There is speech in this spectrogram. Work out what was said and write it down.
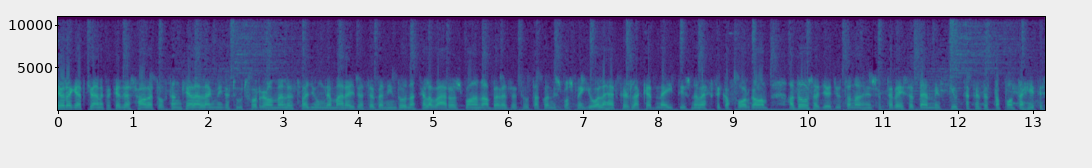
Jó reggelt kívánok a kedves hallgatóknak! Jelenleg még a csúcsforgalom előtt vagyunk, de már egyre többen indulnak el a városban. A bevezető utakon is most még jól lehet közlekedni, itt is növekszik a forgalom. A Dózsa György úton a Hősök tere és a Demminszki utca között naponta 7 és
